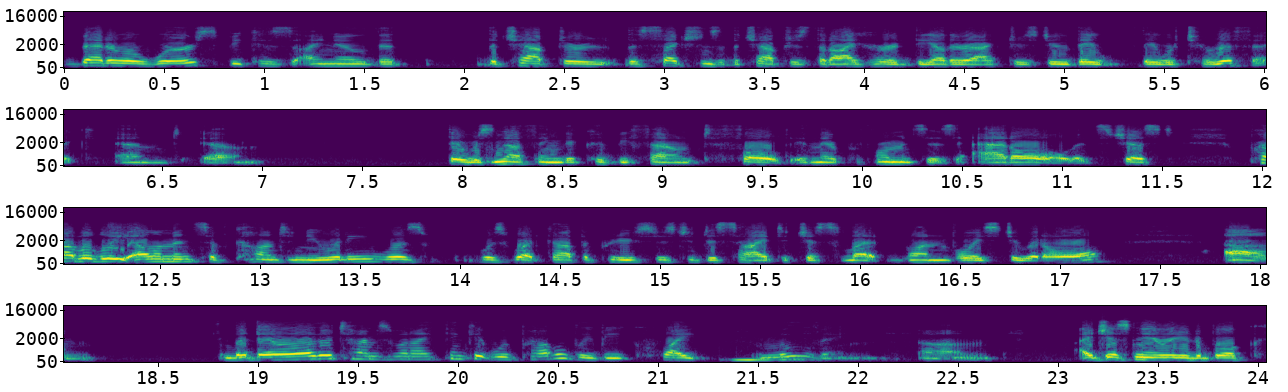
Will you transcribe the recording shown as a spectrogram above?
better or worse because I know that the chapter, the sections of the chapters that I heard the other actors do, they they were terrific, and um, there was nothing that could be found to fault in their performances at all. It's just probably elements of continuity was was what got the producers to decide to just let one voice do it all. Um, but there are other times when I think it would probably be quite moving. Um, I just narrated a book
